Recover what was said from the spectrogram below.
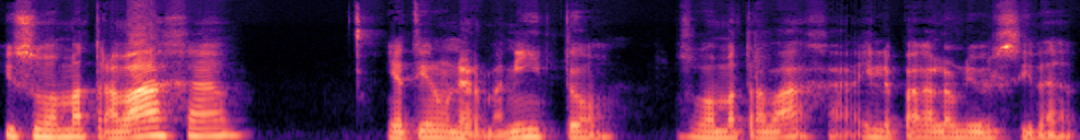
Y su mamá trabaja, ya tiene un hermanito. Su mamá trabaja y le paga la universidad.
